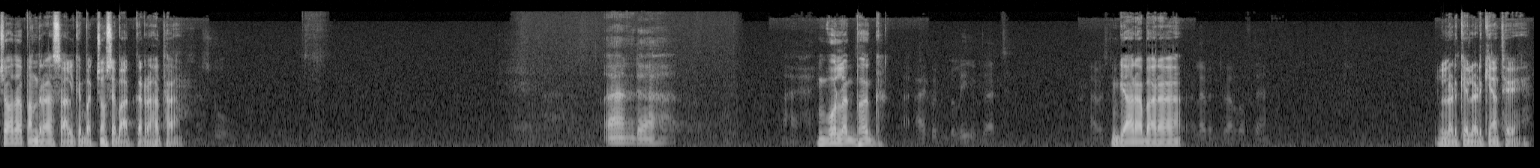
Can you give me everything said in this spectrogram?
चौदह पंद्रह साल के बच्चों से बात कर रहा था। एंड uh, वो लगभग ग्यारह बारह लड़के लड़कियाँ थे।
